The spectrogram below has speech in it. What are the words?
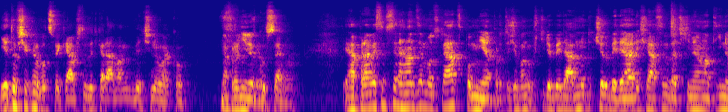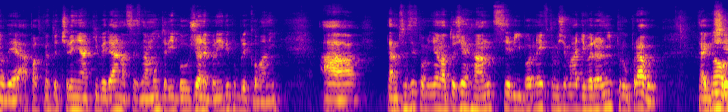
je to všechno odcvik. Já už to teďka dávám většinou jako na první dobu. No. Já právě jsem si na Hanze moc krát vzpomněl, protože on už v té době dávno točil videa, když já jsem začínal na té nově a pak jsme točili nějaký videa na seznamu, který bohužel nebyl nikdy publikovaný. A tam jsem si vzpomněl na to, že Hans je výborný v tom, že má divadelní průpravu. Takže, no,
